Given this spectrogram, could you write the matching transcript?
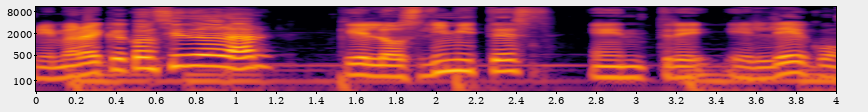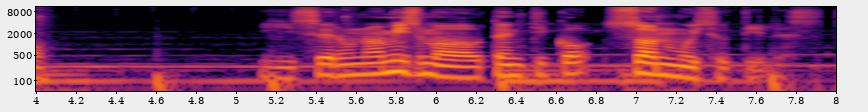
Primero hay que considerar que los límites entre el ego y ser uno mismo auténtico son muy sutiles.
